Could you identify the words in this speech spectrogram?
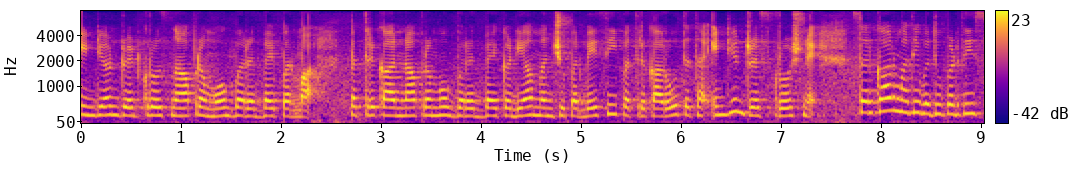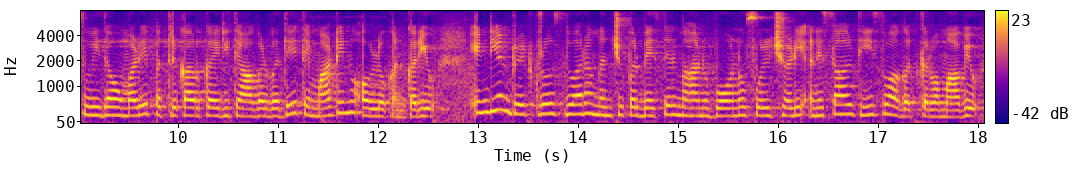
ઇન્ડિયન રેડ ક્રોસના પ્રમુખ ભરતભાઈ પરમાર પત્રકારના પ્રમુખ ભરતભાઈ કડિયા, મંચ ઉપર બેસી પત્રકારો તથા ઇન્ડિયન રેડ ક્રોસને સરકારમાંથી વધુ પડતી સુવિધાઓ મળે, પત્રકારો કઈ રીતે આગળ વધે તે માટેનું અવલોકન કર્યું. ઇન્ડિયન રેડ ક્રોસ દ્વારા મંચ ઉપર બેસેલ મહાનુભાવોનું ફૂલછડી અને સાલથી સ્વાગત કરવામાં આવ્યું.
